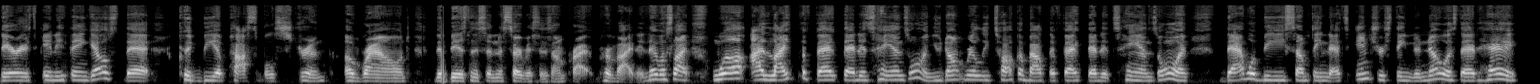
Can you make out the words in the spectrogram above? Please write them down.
there is anything else that could be a possible strength around the business and the services I'm providing. It was like, well, I like the fact that it's hands on. You don't really talk about the fact that it's hands on. That would be something that's interesting to know is that, hey,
